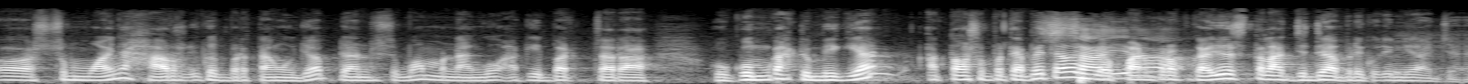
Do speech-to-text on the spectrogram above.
eh, semuanya harus ikut bertanggung jawab dan semua menanggung akibat secara hukumkah demikian? Atau seperti apa itu? Saya- jawaban Prof. Gayus setelah jeda berikut ini aja.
